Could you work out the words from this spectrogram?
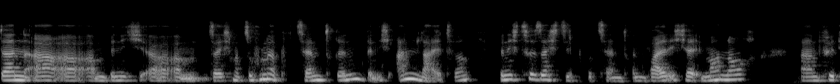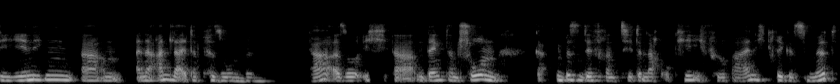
Dann, äh, äh, ähm, bin ich, äh, ähm, sage ich mal, zu 100% drin. Wenn ich anleite, bin ich zu 60% drin, weil ich ja immer noch, ähm, für diejenigen, ähm, eine Anleiterperson bin. Ja, also ich, ähm, denke dann schon ga 'n bisschen differenzierter nach: „Okay, ich fühle rein, ich kriege es mit.“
